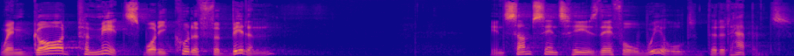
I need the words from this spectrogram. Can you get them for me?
When God permits what he could have forbidden, in some sense, he is therefore willed that it happens.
